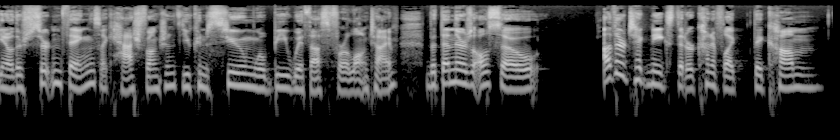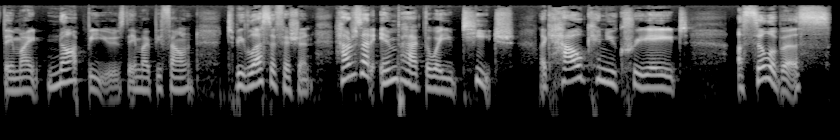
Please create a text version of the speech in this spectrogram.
you know there's certain things like hash functions you can assume will be with us for a long time but then there's also other techniques that are kind of like they come they might not be used they might be found to be less efficient. How does that impact the way you teach? Like how can you create a syllabus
